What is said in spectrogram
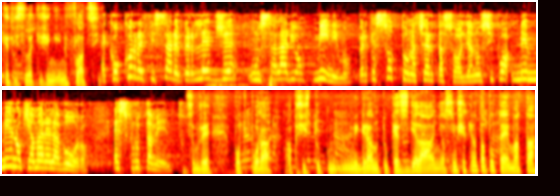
kteří jsou zatíženi inflací. Ecco, occorre fissare per legge un salario minimo, perché sotto una certa soglia non si può nemmeno chiamare lavoro. Samozřejmě podpora a přístup migrantů ke vzdělání, vlastně všechna tato témata,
